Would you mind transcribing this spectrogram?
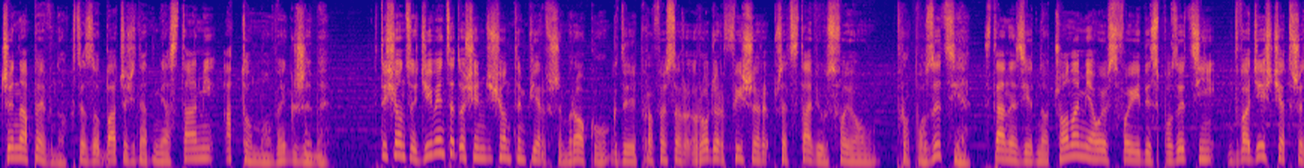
czy na pewno chce zobaczyć nad miastami atomowe grzyby. W 1981 roku, gdy profesor Roger Fisher przedstawił swoją propozycję, Stany Zjednoczone miały w swojej dyspozycji 23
